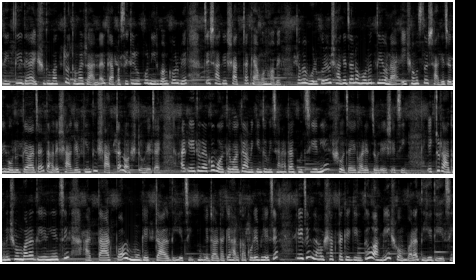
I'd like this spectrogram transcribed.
তৃপ্তি দেয়। শুধুমাত্র তোমার রান্নার ক্যাপাসিটির উপর নির্ভর করবে যে শাকের স্বাদটা কেমন হবে। তবে ভুল করেও শাকে যেন হলুদ দিও না। এই সমস্ত শাকে যদি হলুদ দেওয়া যায়, তাহলে শাকের কিন্তু স্বাদটা নষ্ট হয়ে যায়। আর এই তো দেখো, বলতে বলতে আমি কিন্তু বিছানাটা গুছিয়ে নিয়ে সোজা এই ঘরে চলে এসেছি। একটু রাঁধুনি সোমবারা দিয়ে নিয়েছি আর তারপর মুগের ডাল দিয়েছি। মুগের ডালটাকে হালকা করে ভেজে এই যে লাউ শাকটাকে কিন্তু আমি সোমবারা দিয়ে দিয়েছি।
